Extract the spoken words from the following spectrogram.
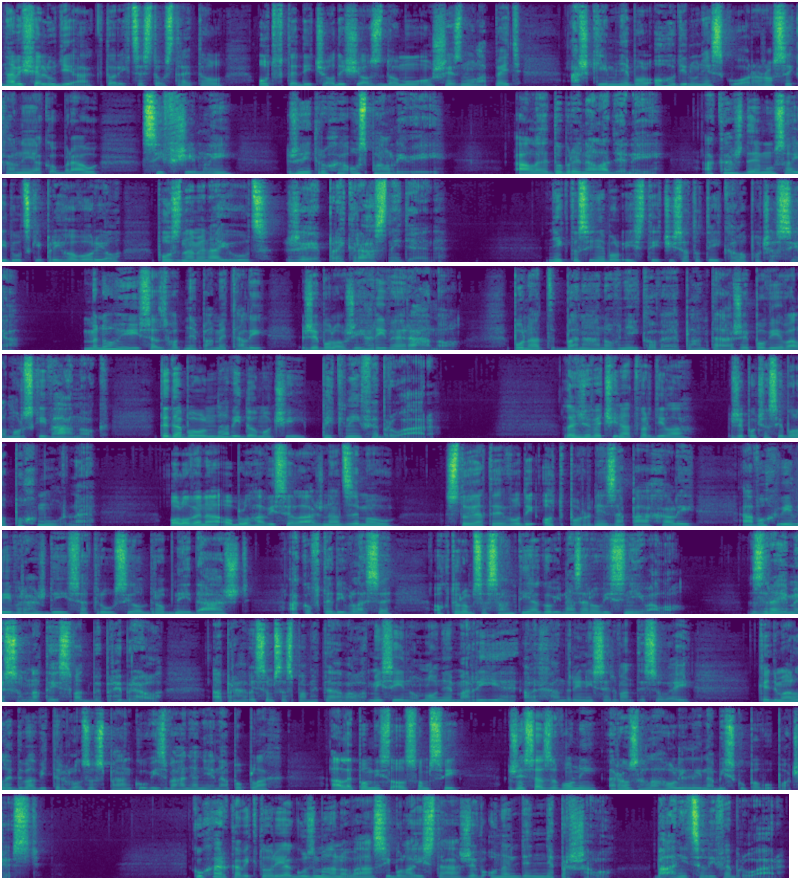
Navyše ľudia, ktorých cestou stretol, odvtedy, čo odišiel z domu o 6.05, až kým nebol o hodinu neskôr rozsekaný ako brav, si všimli, že je trocha ospánlivý, ale dobre naladený a každému sa idúcky prihovoril – poznamenajúc, že je prekrásny deň. Nikto si nebol istý, či sa to týkalo počasia. Mnohí sa zhodne pamätali, že bolo žiarivé ráno. Ponad banánovníkové plantáže povieval morský vánok, teda bol na vidomoči pekný február. Lenže väčšina tvrdila, že počasie bolo pochmúrne. Olovená obloha vysela až nad zemou, stojaté vody odporne zapáchali, a vo chvíli vraždy sa trúsil drobný dážď, ako vtedy v lese, o ktorom sa Santiagovi Nazarovi snívalo. Zrejme som na tej svadbe prebral a práve som sa spametával v misijnom lone Marie Alejandriny Cervantesovej, keď ma ledva vytrhlo zo spánku vyzváňanie na poplach, ale pomyslel som si, že sa zvony rozhlaholili na biskupovú počesť. Kuchárka Viktória Guzmánová si bola istá, že v onen deň nepršalo, ba ani celý február.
